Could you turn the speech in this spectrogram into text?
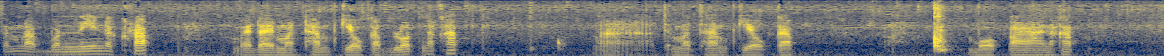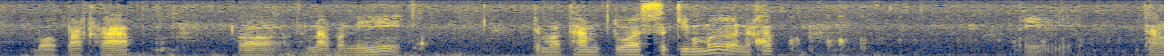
สำหรับวันนี้นะครับ ไม่ได้มาทำเกี่ยวกับรถนะครับ จะมาทำเกี่ยวกับบ่อปลานะครับ บ่อปลาครับ ก็สำหรับวันนี้ จะมาทำตัวสกิมเมอร์นะครับนี่ทั้ง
